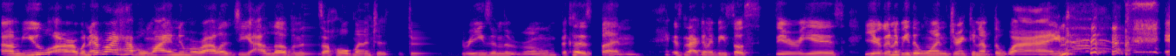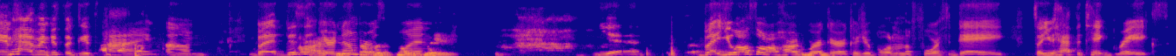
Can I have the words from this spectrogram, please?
Um, you are, whenever I have a wine numerology, I love when there's a whole bunch of th- threes in the room because fun. It's not going to be so serious. You're going to be the one drinking up the wine and having just a good time. Um, but this All is right, your number is one. Yeah. But you also are a hard worker because you're born on the fourth day. So you have to take breaks.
